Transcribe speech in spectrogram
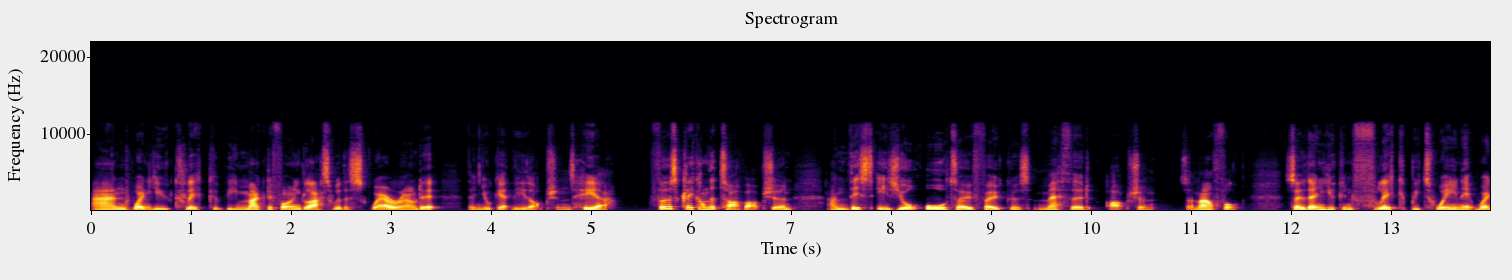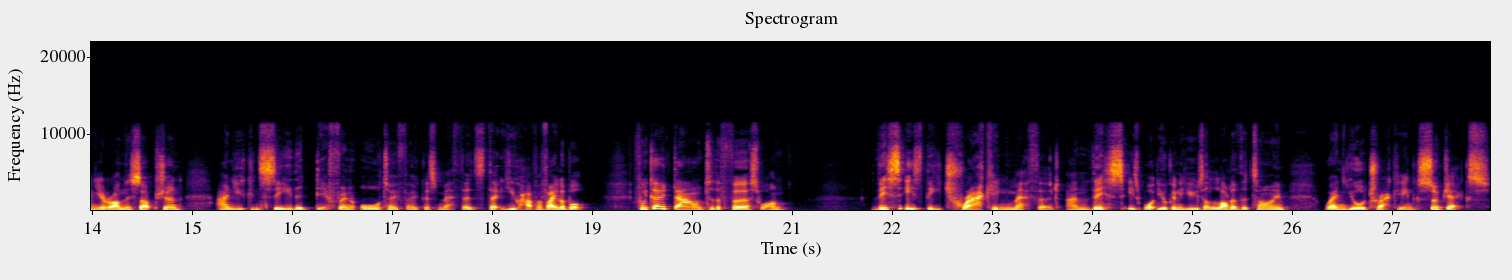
and when you click the magnifying glass with a square around it then you'll get these options here. First click on the top option and this is your autofocus method option. A mouthful. So then you can flick between it when you're on this option and you can see the different autofocus methods that you have available. If we go down to the first one, this is the tracking method and this is what you're going to use a lot of the time when you're tracking subjects.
